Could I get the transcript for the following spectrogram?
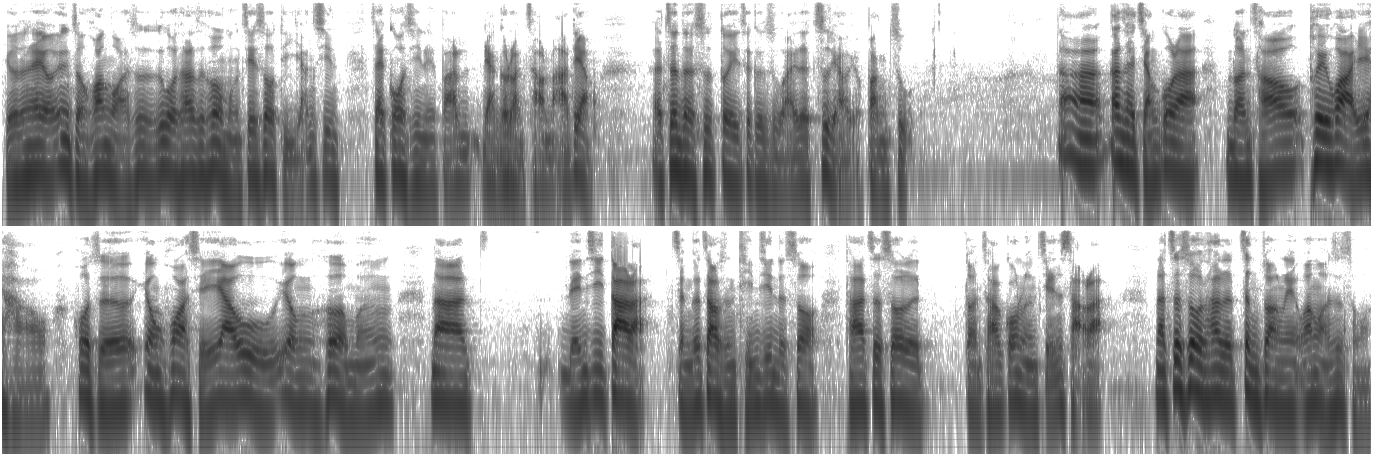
有人还有一种方法是，如果他是荷尔蒙接受体阳性，在过去呢，把两个卵巢拿掉，呃，真的是对这个乳癌的治疗有帮助。那刚才讲过了，卵巢退化也好，或者用化学药物、用荷尔蒙，那年纪大了，整个造成停经的时候，它这时候的卵巢功能减少了，那这时候它的症状呢，往往是什么？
